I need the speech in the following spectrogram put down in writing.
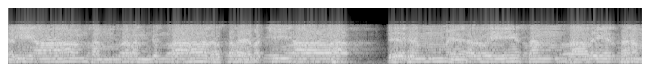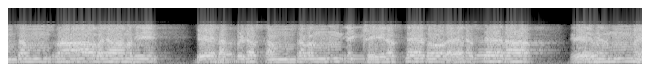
नदीनाम् सम्भ्रमञ्जुन्दाः तेभिम् मे सर्वैः संस्रावैर्धनम् संस्रावयामसि ये सद्विषः संस्रवन्ति क्षीरस्य तोदयकस्य तेभिर्मे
